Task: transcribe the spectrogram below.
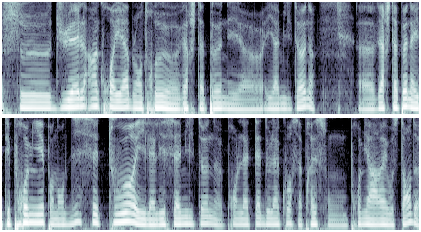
ce duel incroyable entre Verstappen et Hamilton. Euh, Verstappen a été premier pendant 17 tours et il a laissé Hamilton prendre la tête de la course après son premier arrêt au stand.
